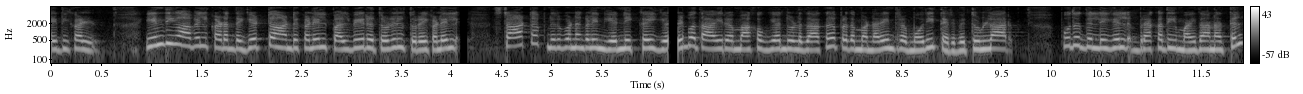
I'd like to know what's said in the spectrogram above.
செய்திகள். இந்தியாவில் கடந்த எட்டு ஆண்டுகளில் பல்வேறு தொழில் துறைகளில் ஸ்டார்ட் அப் நிறுவனங்களின் எண்ணிக்கை எழுபதாயிரமாக உயர்ந்துள்ளதாக பிரதமர் நரேந்திர மோடி தெரிவித்துள்ளார். புதுதில்லியில் பிரகதி மைதானத்தில்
